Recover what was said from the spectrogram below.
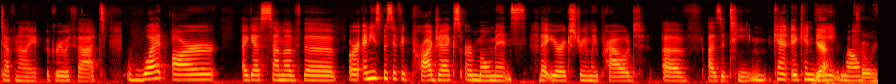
Definitely agree with that. What are I guess some of the or any specific projects or moments that you're extremely proud of as a team. It can it can be yeah, you know totally.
